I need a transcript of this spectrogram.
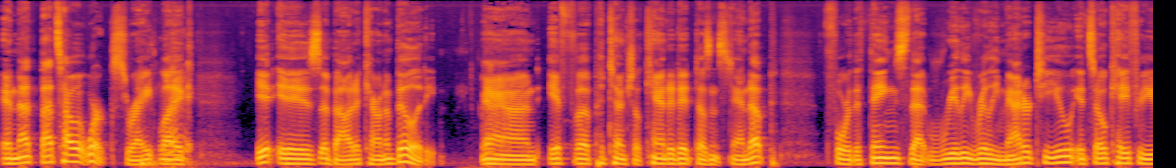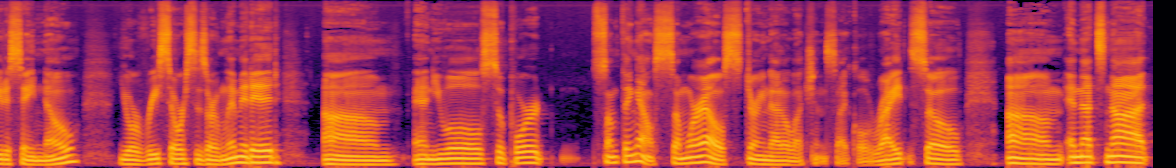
and that that's how it works, right? Like, Right. it is about accountability. And if a potential candidate doesn't stand up for the things that really, really matter to you, it's okay for you to say no. Your resources are limited, um, and you will support something else somewhere else during that election cycle, right? So, um, and that's not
